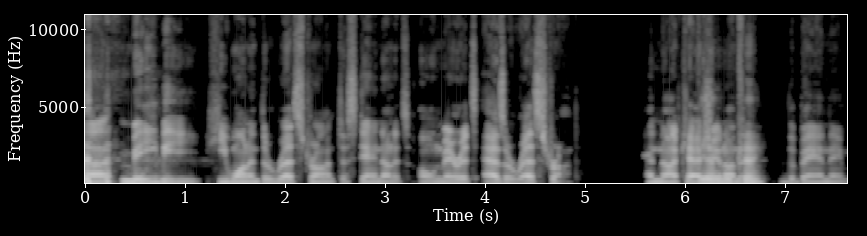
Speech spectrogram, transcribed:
Uh, maybe he wanted the restaurant to stand on its own merits as a restaurant and not cash Yeah, in on okay. the, the band name.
